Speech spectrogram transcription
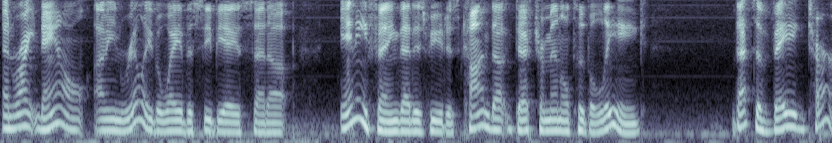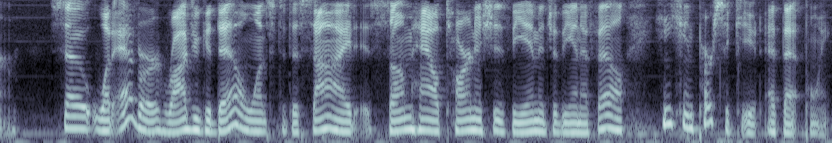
And right now, I mean, really, the way the CBA is set up, anything that is viewed as conduct detrimental to the league, that's a vague term. So whatever Roger Goodell wants to decide somehow tarnishes the image of the NFL, he can persecute at that point.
